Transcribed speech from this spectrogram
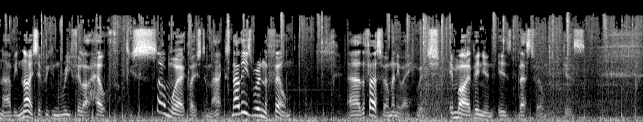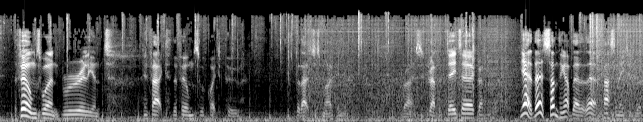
Now it'd be nice if we can refill our health to somewhere close to max. Now these were in the film. Uh, the first film anyway, which in my opinion is the best film because the films weren't brilliant. In fact, the films were quite poo. But that's just my opinion. Right, grab the data, grab Yeah, there's something up there that they're fascinated with.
